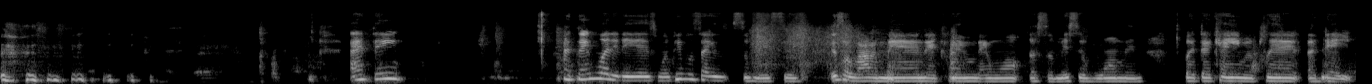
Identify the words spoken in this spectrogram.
I think I think what it is when people say submissive, it's a lot of men that claim they want a submissive woman, but they can't even plan a date.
